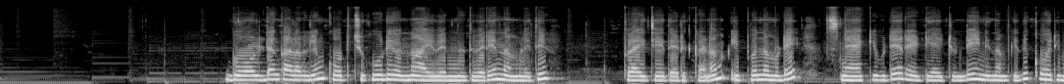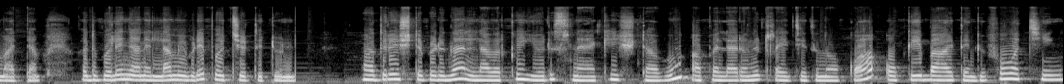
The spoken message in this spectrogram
ഗോൾഡൻ കളറിലും കുറച്ചുകൂടി ഒന്ന് ആയി വരുന്നത് വരെ നമ്മളിത് ഫ്രൈ ചെയ്തെടുക്കണം. ഇപ്പോൾ നമ്മുടെ സ്നാക്ക് ഇവിടെ റെഡി ആയിട്ടുണ്ട്. ഇനി നമുക്കിത് കോരി മാറ്റാം. അതുപോലെ ഞാൻ എല്ലാം ഇവിടെ പൊരിച്ചെടുത്തിട്ടുണ്ട്. മധുരം ഇഷ്ടപ്പെടുന്ന എല്ലാവർക്കും ഈ ഒരു സ്നാക്ക് ഇഷ്ടാവും. അപ്പോൾ എല്ലാവരും ഒന്ന് ട്രൈ ചെയ്ത് നോക്കുക. Okay bye thank for watching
